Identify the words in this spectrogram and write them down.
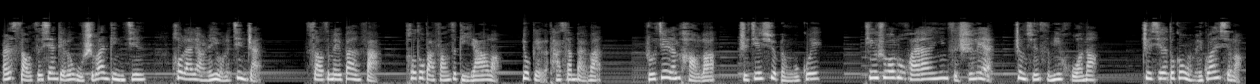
而嫂子先给了五十万定金，后来两人有了进展，嫂子没办法，偷偷把房子抵押了，又给了他三百万。如今人跑了，直接血本无归。听说陆怀安因此失恋，正寻死觅活呢。这些都跟我没关系了。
